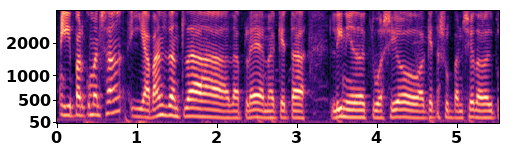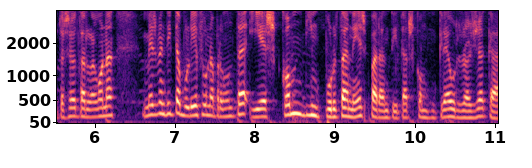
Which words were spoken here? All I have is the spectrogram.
I per començar, i abans d'entrar de ple en aquesta línia d'actuació, aquesta subvenció de la Diputació de Tarragona, més ben dit, volia fer una pregunta i és com d'important és per a entitats com Creu Roja que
